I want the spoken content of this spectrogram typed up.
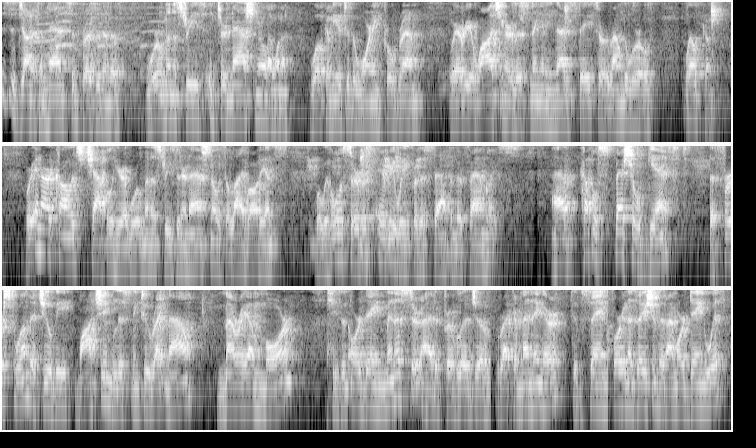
This is Jonathan Hansen, President of World Ministries International. I want to welcome you to the Warning Program. Wherever you're watching or listening in the United States or around the world, welcome. We're in our college chapel here at World Ministries International. It's a live audience where we hold a service every week for the staff and their families. I have a couple special guests. The first one that you'll be watching, listening to right now, Marya Moore. She's an ordained minister. I had the privilege of recommending her to the same organization that I'm ordained with.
